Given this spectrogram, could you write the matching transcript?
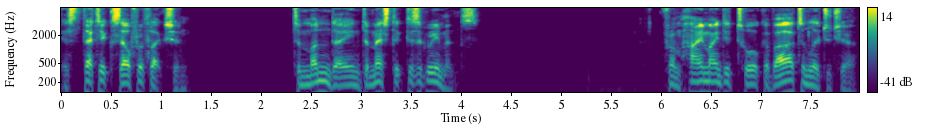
aesthetic self-reflection to mundane domestic disagreements from high minded talk of art and literature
